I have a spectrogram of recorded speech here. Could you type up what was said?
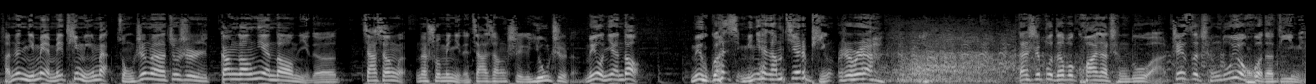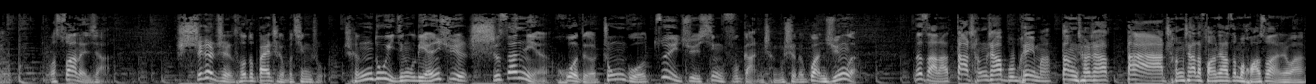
反正你们也没听明白，总之呢，就是刚刚念到你的家乡了，那说明你的家乡是一个优质的；没有念到。没有关系，明天咱们接着评，是不是？但是不得不夸一下成都啊，这次成都又获得第一名。我算了一下，十个指头都掰扯不清楚，成都已经连续十三年获得中国最具幸福感城市的冠军了。那咋了？大长沙不配吗？大长沙，大长沙的房价这么划算是吧？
